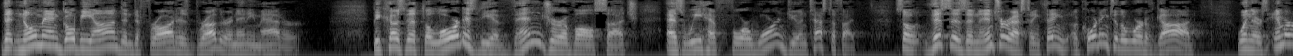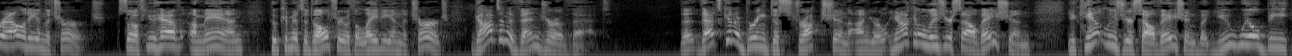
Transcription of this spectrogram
That no man go beyond and defraud his brother in any matter. Because that the Lord is the avenger of all such, as we have forewarned you and testified. So this is an interesting thing. According to the Word of God, when there's immorality in the church, so if you have a man who commits adultery with a lady in the church, God's an avenger of that. That's going to bring destruction on your You're not going to lose your salvation. You can't lose your salvation, but you will be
